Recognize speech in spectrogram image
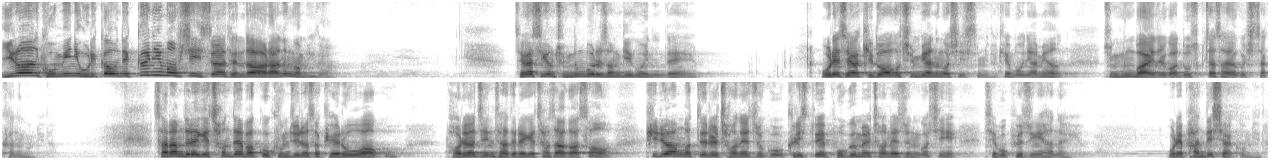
이러한 고민이 우리 가운데 끊임없이 있어야 된다라는 겁니다. 제가 지금 중등부를 섬기고 있는데 올해 제가 기도하고 준비하는 것이 있습니다. 그게 뭐냐면 중등부 아이들과 노숙자 사역을 시작하는 겁니다. 사람들에게 천대받고 굶주려서 괴로워하고 버려진 자들에게 찾아가서 필요한 것들을 전해주고 그리스도의 복음을 전해주는 것이 제 목표 중에 하나예요. 올해 반드시 할 겁니다.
